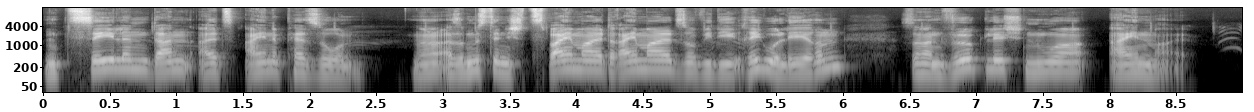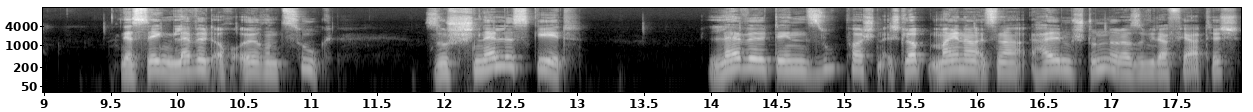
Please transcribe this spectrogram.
und zählen dann als eine Person. Ne? Also müsst ihr nicht zweimal, dreimal, so wie die regulären, sondern wirklich nur einmal. Deswegen levelt auch euren Zug. So schnell es geht. Levelt den super schnell. Ich glaube, meiner ist in einer halben Stunde oder so wieder fertig.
